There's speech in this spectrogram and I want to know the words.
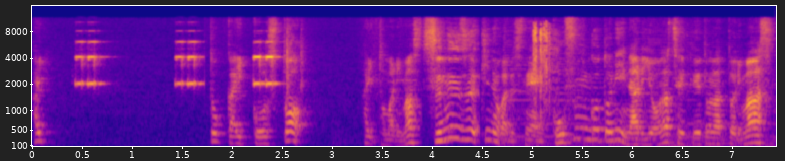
はい。どっか1個押すと、はい、止まります。スヌーズ機能がですね、5分ごとになるような設定となっております。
